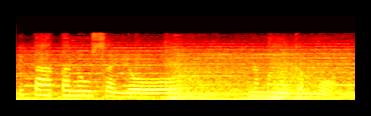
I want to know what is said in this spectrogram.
itatanong sa'yo ng mga gamot.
